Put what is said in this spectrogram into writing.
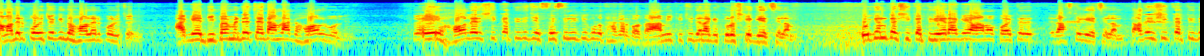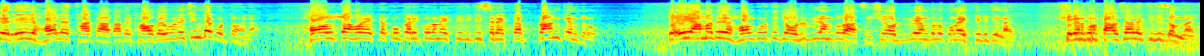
আমাদের পরিচয় কিন্তু হলের পরিচয়। আগে ডিপার্টমেন্টের চাইতে আমরা হল বলি। তো এই হলের শিক্ষার্থীদের যে ফেসিলিটিগুলো থাকার কথা, আমি কিছুদিন আগে তুরস্কে গিয়েছিলাম। ওইখানকার শিক্ষার্থীদের এর আগে আমার কয়েকটা রাষ্ট্রে গিয়েছিলাম। তাদের শিক্ষার্থীদের এই হলে থাকা, তাদের খাওয়া দাওয়া নিয়ে চিন্তা করতে হয় না। হলটা হয় একটা কোকারিকুলাম অ্যাক্টিভিটিসের একটা প্রাণ কেন্দ্র তো এই আমাদের হলগুলোতে যে অডিটোরিয়ামগুলো আছে, সেই অডিটোরিয়ামগুলো কোনো অ্যাক্টিভিটি নাই। সেখানে কোনো কালচারাল অ্যাক্টিভিজম নাই।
